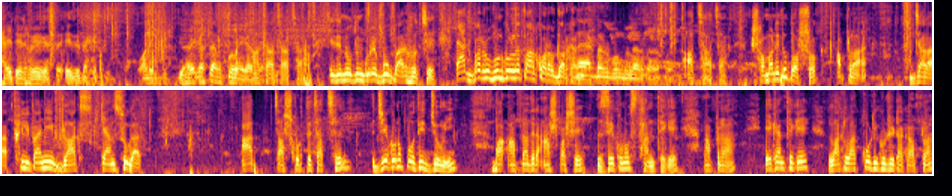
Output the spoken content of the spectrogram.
হাইটের হয়ে গেছে। এই যে দেখেন। অনেক বিক্রি হয়ে গেছে আমি কমে গেছে। আচ্ছা আচ্ছা আচ্ছা। এই যে নতুন করে বুক বার হচ্ছে একবার রোপণ করলে তো আর করার দরকার নেই। একবার। আচ্ছা আচ্ছা। সম্মানিত দর্শক আপনারা যারা ফিলিপাইনি ব্ল্যাক ক্যান সুগার আখ চাষ করতে চাচ্ছেন যে কোনো পতির জমি বা আপনাদের আশপাশে যে কোনো স্থান থেকে আপনারা এখান থেকে লাখ লাখ কোটি কোটি টাকা আপনারা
